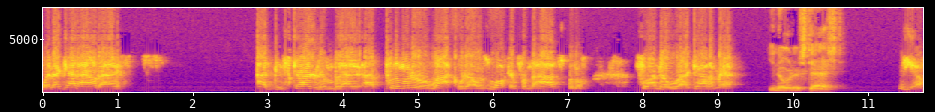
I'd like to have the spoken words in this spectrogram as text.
when I got out, I I discarded them, but I, I put them under a rock when I was walking from the hospital, so I know where I got them at. You know where they're stashed? Yes.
